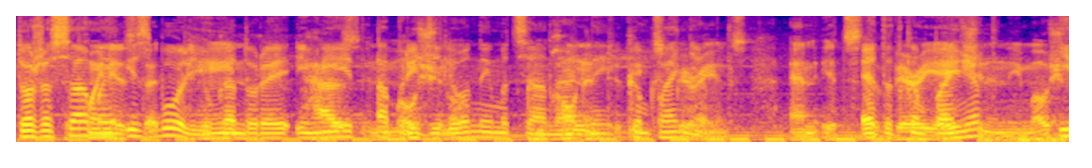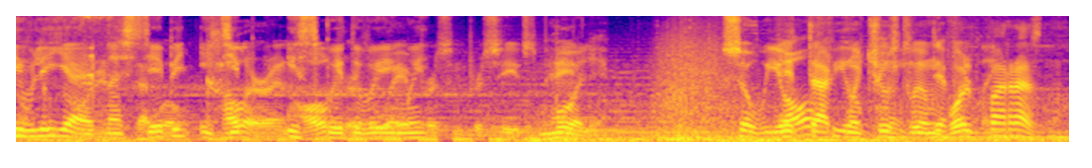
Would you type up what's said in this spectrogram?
То же самое и с болью, которая имеет определенный эмоциональный компонент. Этот компонент и влияет на степень и тип испытываемой боли. Итак, мы чувствуем боль по-разному.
